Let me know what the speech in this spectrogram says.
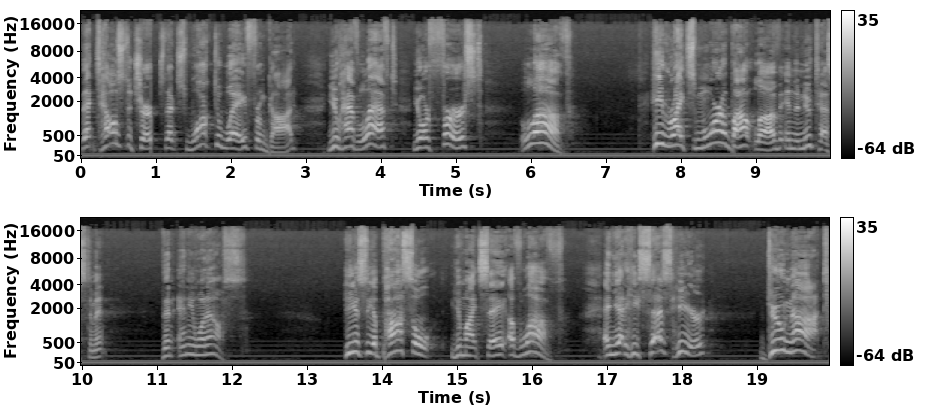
that tells the church that's walked away from God, you have left your first love. He writes more about love in the New Testament than anyone else. He is the apostle, you might say, of love. And yet he says here, do not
